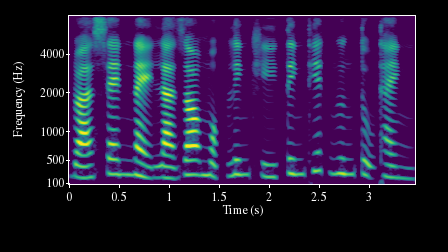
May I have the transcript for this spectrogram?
Đóa sen này là do một linh khí tinh thiết ngưng tụ thành,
